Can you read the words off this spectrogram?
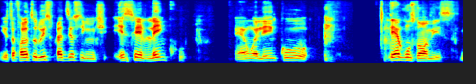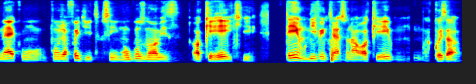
Eu tô falando tudo isso para dizer o seguinte: esse elenco é um elenco. Tem alguns nomes, né? Como, como já foi dito, assim, alguns nomes ok, que tem um nível internacional ok, uma coisa,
